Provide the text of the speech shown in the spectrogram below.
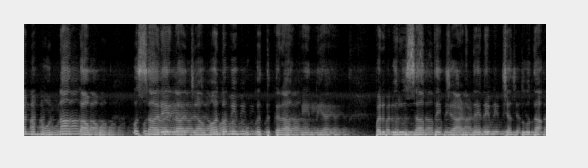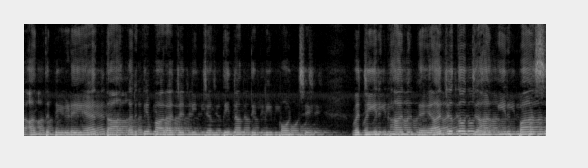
ਅਨਹੋਨਾ ਕੰਮ, ਉਹ ਸਾਰੇ ਰਾਜਾਵਾਂ ਨੂੰ ਵੀ ਮੁਕਤ ਕਰਾ ਕੇ ਲਿਆਏ। ਪਰ ਗੁਰੂ ਸਾਹਿਬ ਤੇ ਜਾਣਦੇ ਨੇ ਵੀ ਚੰਦੂ ਦਾ ਅੰਤ ਨੇੜੇ ਹੈ, ਤਾਂ ਕਰਕੇ ਮਹਾਰਾਜ ਇੰਨੀ ਜਲਦੀ ਨਾਲ ਦਿੱਲੀ ਪਹੁੰਚੇ। ਵਜ਼ੀਰ ਖਾਨ ਗਿਆ ਜਦੋਂ ਜਹਾਂਗੀਰ ਪਾਸ।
